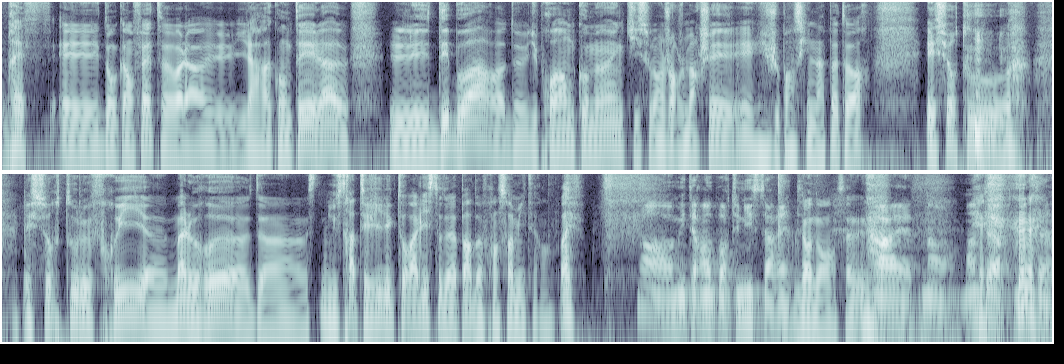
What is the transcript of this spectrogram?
Bref, et donc en fait, euh, voilà, euh, il a raconté là euh, les déboires de- du programme commun qui, selon Georges Marchais, et je pense qu'il n'a pas tort, et surtout, et surtout le fruit euh, malheureux d'un- d'une stratégie électoraliste de la part de François Mitterrand. Bref. Non, Mitterrand opportuniste, arrête. Non, non, ça... Arrête, non, menteur, menteur.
